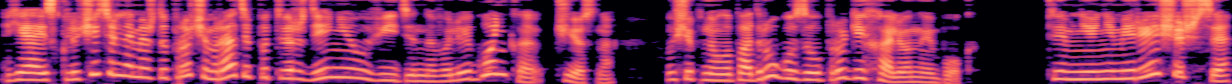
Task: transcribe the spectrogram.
Я исключительно, между прочим, ради подтверждения увиденного легонько, честно, ущипнула подругу за упругий холеный бок. «Ты мне не мерещишься?»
